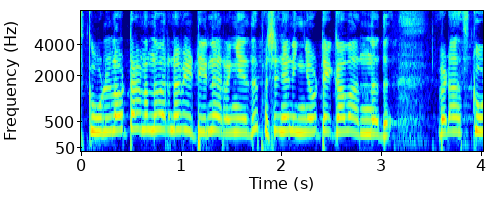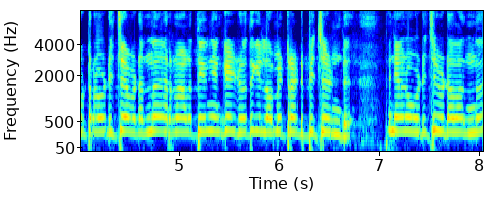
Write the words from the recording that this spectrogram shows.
സ്കൂളിലോട്ടാണെന്ന് പറഞ്ഞാൽ വീട്ടിൽ നിന്ന് ഇറങ്ങിയത്. പക്ഷേ ഞാൻ ഇങ്ങോട്ടേക്കാണ് വന്നത്. ഇവിടെ സ്കൂട്ടർ ഓടിച്ച് ഇവിടെ നിന്ന് എറണാകുളത്ത് ഞങ്ങൾക്ക് എഴുപത് കിലോമീറ്റർ അടുപ്പിച്ചിട്ടുണ്ട്. അപ്പം ഞാൻ ഓടിച്ച് ഇവിടെ വന്ന്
